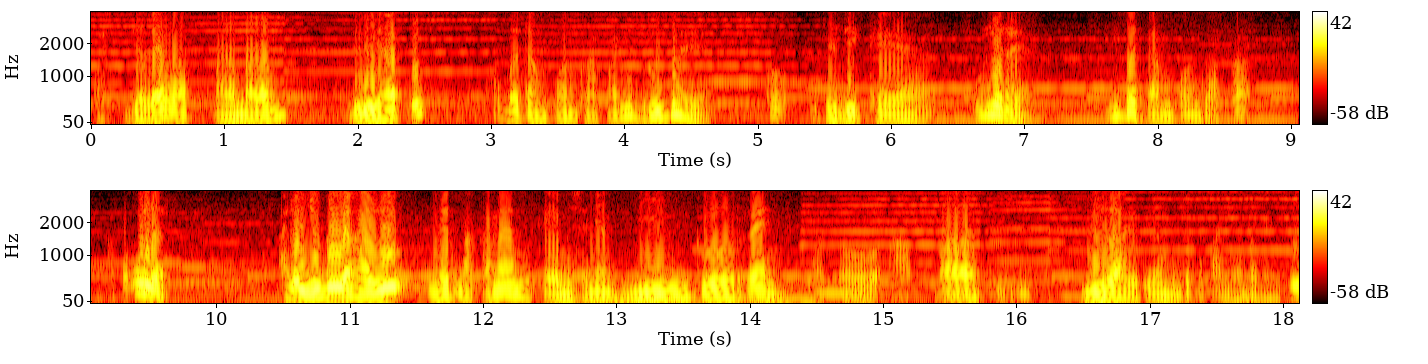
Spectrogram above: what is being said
pas dia lewat malam-malam dilihat tuh kok batang pohon kelapanya berubah ya? Kok jadi kayak ular ya? Ini batang pohon kelapa apa ular ada juga yang halu melihat makanan kayak misalnya mie goreng atau apa sejenis mie gitu yang bentuk kepanjangan itu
